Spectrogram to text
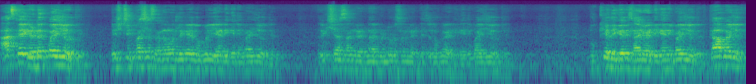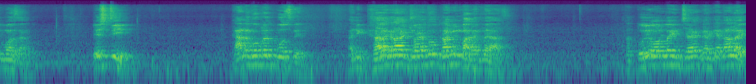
आज काही घटक पाहिजे होते. एस टी प्रशासनामधले काही लोक या ठिकाणी पाहिजे होते. रिक्षा संघटना बिंडोर संघटनेचे लोक या ठिकाणी पाहिजे होते. मुख्य अधिकारी साहेब या ठिकाणी पाहिजे होते. का पाहिजे तुम्हाला सांगतो. एस टी कानाकोपऱ्यात पोहोचले. आणि खरा ग्राहक जो आहे तो ग्रामीण भागातला आहे आज. आता तोही ऑनलाईनच्या घरक्यात आलाय.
